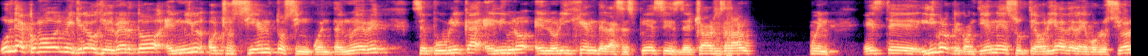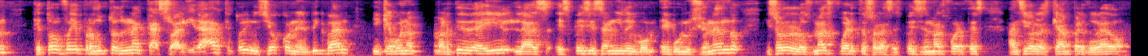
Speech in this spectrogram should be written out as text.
un día como hoy, mi querido Gilberto, en 1859 se publica el libro El origen de las especies de Charles Darwin. Este libro que contiene su teoría de la evolución, que todo fue producto de una casualidad, que todo inició con el Big Bang y que bueno, a partir de ahí las especies han ido evolucionando y solo los más fuertes o las especies más fuertes han sido las que han perdurado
